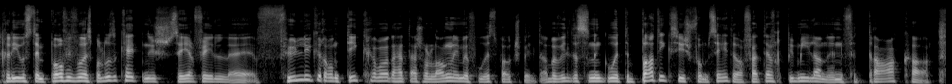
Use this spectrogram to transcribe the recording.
bisschen aus dem Profifußball rausgekommen und ist sehr viel äh, fülliger und dicker geworden, hat auch schon lange nicht mehr Fußball gespielt. Aber weil das ein guter Buddy war vom Seedorf, hat er einfach bei Milan einen Vertrag gehabt.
